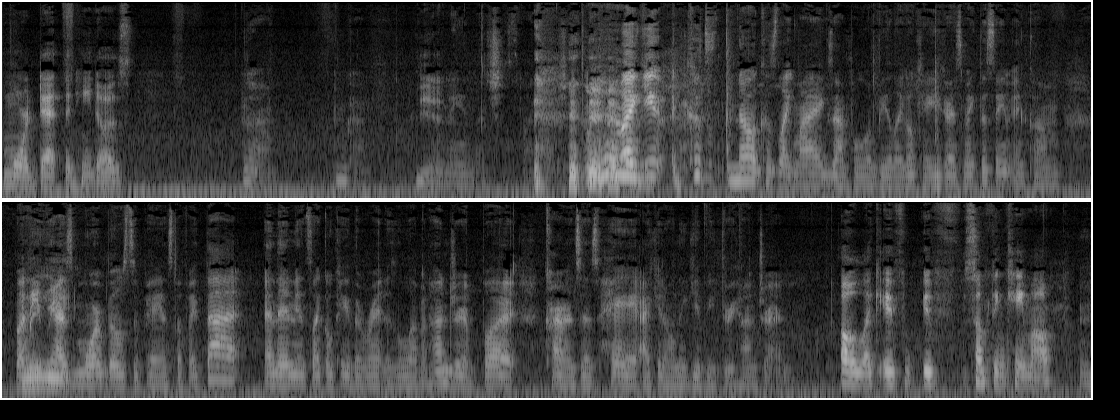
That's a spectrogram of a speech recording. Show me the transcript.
more debt than he does yeah. Okay. Yeah. I mean, that's just my like you, cause no, cause like my example would be like, okay, you guys make the same income, but I mean, he has more bills to pay and stuff like that, and then it's like, okay, the rent is eleven hundred, but Carmen says, hey, I can only give you three hundred. Oh, like if if something came up, mm-hmm.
